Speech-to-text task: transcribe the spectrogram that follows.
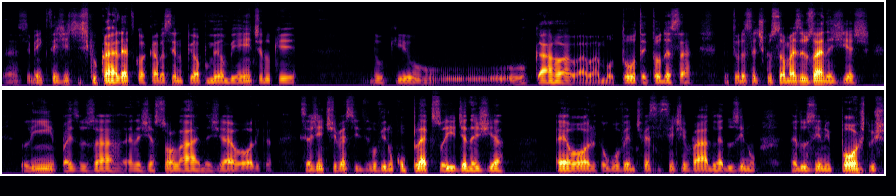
né? se bem que tem gente que diz que o carro elétrico acaba sendo pior para o meio ambiente do que do que o, o carro a, a, motor, tem toda essa tem toda essa discussão, mas usar energias limpas, usar energia solar, energia eólica, se a gente tivesse desenvolvido um complexo aí de energia eólica, o governo tivesse incentivado, reduzindo reduzindo impostos,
